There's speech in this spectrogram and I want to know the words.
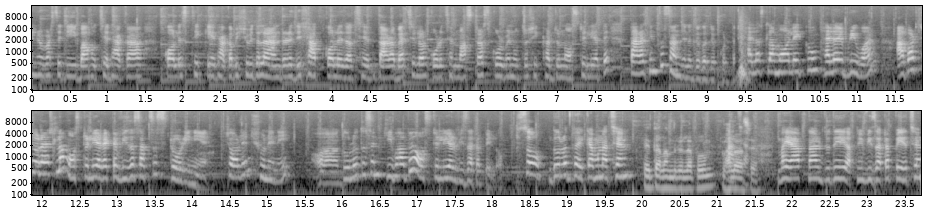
ইউনিভার্সিটি বা হচ্ছে ঢাকা কলেজ থেকে ঢাকা বিশ্ববিদ্যালয়ের আন্ডারে যে সাত কলেজ আছেন তারা ব্যাচেলর করেছেন মাস্টার্স করবেন উচ্চশিক্ষার জন্য অস্ট্রেলিয়াতে, তারা কিন্তু সানজেনে যোগাযোগ করতে হ্যালো আসসালামু আলাইকুম। হ্যালো এভরিওয়ান আবার চলে আসলাম অস্ট্রেলিয়ার একটা ভিসা সাকসেস স্টোরি নিয়ে। চলেন শুনে নিই। দৌলত হোসেন কীভাবে অস্ট্রেলিয়ার ভিসাটা পেল? সো দৌলত ভাই কেমন আছেন? এই তো আলহামদুলিল্লাহ ভালো আচ্ছা। আছে। ভাইয়া আপনার যদি আপনি ভিসাটা পেয়েছেন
